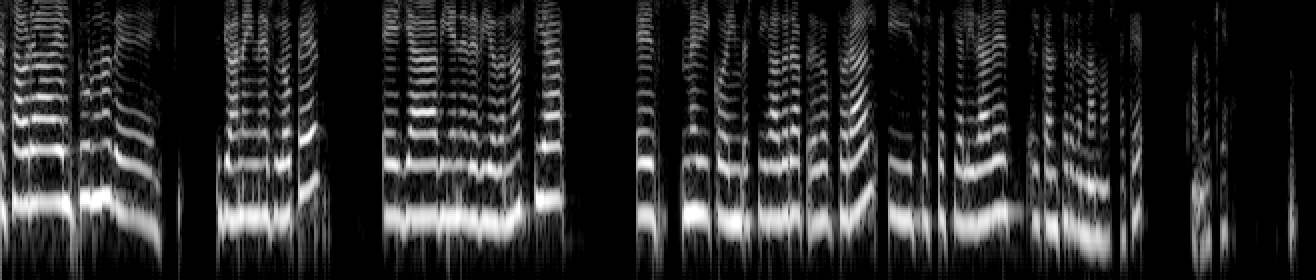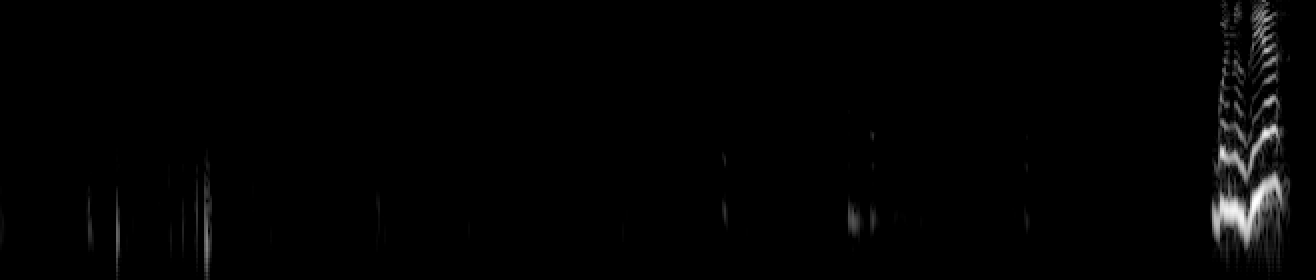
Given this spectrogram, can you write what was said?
es ahora el turno de Joana Inés López. Ella viene de Biodonostia, es médico e investigadora predoctoral y su especialidad es el cáncer de mama, o sea que cuando quieras. Buenos días,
